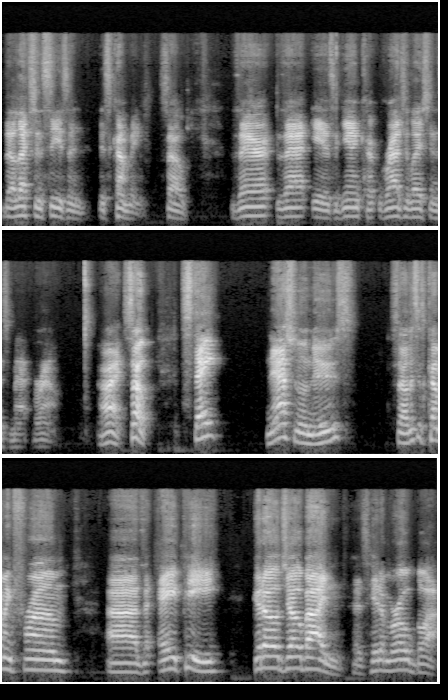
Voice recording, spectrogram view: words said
the election season is coming. So, there that is. Again, congratulations, Matt Brown. All right. So, state national news. So, this is coming from uh, the AP. Good old Joe Biden has hit a roadblock.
